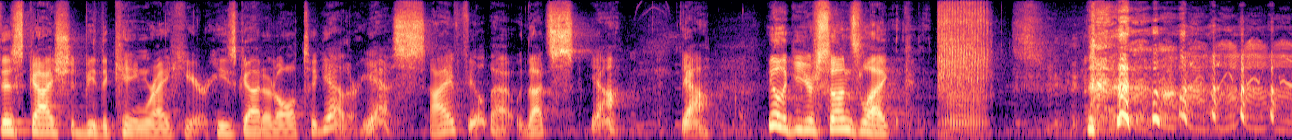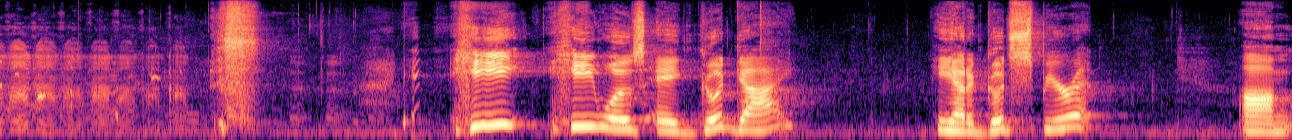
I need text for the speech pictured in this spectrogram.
this guy should be the king right here. He's got it all together. Yes, I feel that. That's, yeah, yeah. You look at your son's like, he, he was a good guy. He had a good spirit, um,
